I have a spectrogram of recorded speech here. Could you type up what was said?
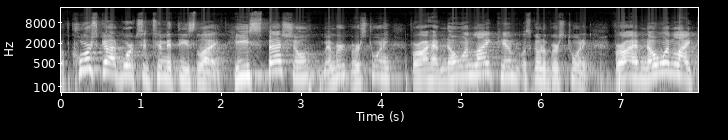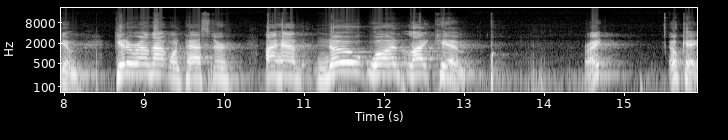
Of course, God works in Timothy's life. He's special. Remember, verse 20. For I have no one like him. Let's go to verse 20. For I have no one like him. Get around that one, Pastor. I have no one like him. Right? Okay.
